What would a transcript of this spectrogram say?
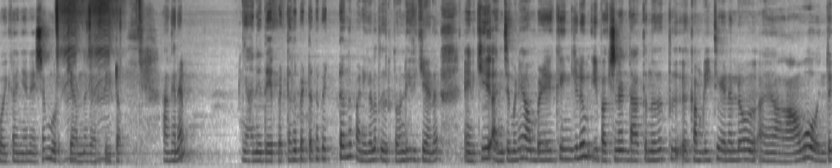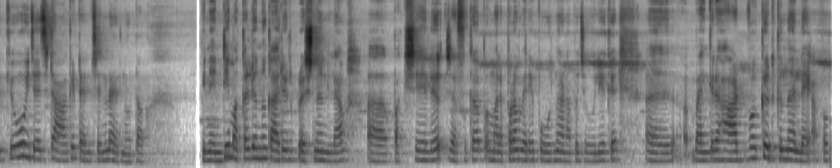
പോയി കഴിഞ്ഞതിന് ശേഷം മുറിക്കാമെന്ന് കരുതിയിട്ടോ അങ്ങനെ ഞാനിതേ പെട്ടെന്ന് പെട്ടെന്ന് പെട്ടെന്ന് പണികൾ തീർത്തുകൊണ്ടിരിക്കുകയാണ് എനിക്ക് അഞ്ച് മണി ആകുമ്പോഴേക്കെങ്കിലും ഈ ഭക്ഷണം ഉണ്ടാക്കുന്നത് കംപ്ലീറ്റ് ചെയ്യണമല്ലോ ആവോ എന്തൊക്കെയോ വിചാരിച്ചിട്ട് ആകെ ടെൻഷനിലായിരുന്നു കേട്ടോ പിന്നെ എന്റെ മക്കളുടെ ഒന്നും കാര്യം ഒരു പ്രശ്നമില്ല. പക്ഷേ ഇപ്പോൾ മലപ്പുറം വരെ പോകുന്നതാണ്. അപ്പോൾ ജോലിയൊക്കെ ഭയങ്കര ഹാർഡ് വർക്ക് എടുക്കുന്നതല്ലേ? അപ്പം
